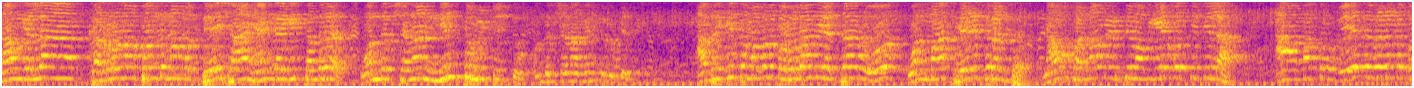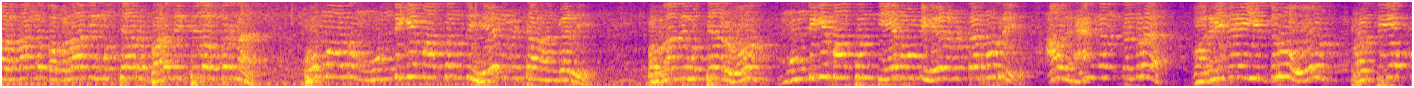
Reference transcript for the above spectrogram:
ನಮ್ಗೆಲ್ಲ ಕರೋನಾ ಬಂದು ನಮ್ಮ ದೇಶ ಹೆಂಗಾಗಿತ್ತಂದ್ರ, ಒಂದು ಕ್ಷಣ ನಿಂತು ಬಿಟ್ಟಿತ್ತು, ಒಂದು ಕ್ಷಣ ನಿಂತು ಬಿಟ್ಟಿತ್ತು. ಅದಕ್ಕಿಂತ ಮೊದಲು ಬಬಲಾದಿ ಅಜ್ಜಾರು ಒಂದ್ ಮಾತು ಹೇಳಿದ್ರಂತ. ನಾವು ಸಣ್ಣವ್ರು ಇರ್ತೀವಿ, ನಮ್ಗೆ ಏನ್ ಗೊತ್ತಿದ್ದಿಲ್ಲ. ಆ ಮತ್ತು ವೇದಗಳನ್ನ ಬರದಂಗ ಬಬಲಾದಿ ಮುತ್ಯಾರು ಬರದಿಟ್ಟಿಲ್ಲ ಒಬ್ಬರನ್ನ. ಸುಮ್ಮ ಅವರು ಮುಂಡಿಗೆ ಮಾತಂತ ಹೇಳ್ಬಿಟ್ಟಾರ ಹಂಗರಿ. ಬಬಲಾದಿ ಮುತ್ಯಾರು ಮುಂಡಿಗೆ ಮಾತಂತ ಏನು ಒಮ್ಮೆ ಹೇಳ್ಬಿಟ್ಟಾರ ನೋಡ್ರಿ. ಅವ್ರು ಹೆಂಗಂತಂದ್ರ, ಬರೀದೇ ಇದ್ರು ಪ್ರತಿಯೊಬ್ಬ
